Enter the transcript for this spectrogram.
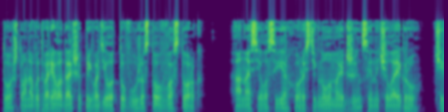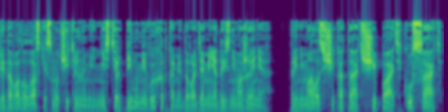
То, что она вытворяла дальше, приводило то в ужас, то в восторг. Она села сверху, расстегнула мои джинсы и начала игру. Чередовала ласки с мучительными, нестерпимыми выходками, доводя меня до изнеможения. Принималась щекотать, щипать, кусать.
